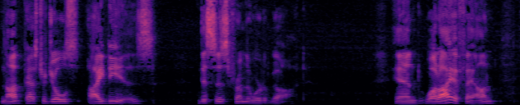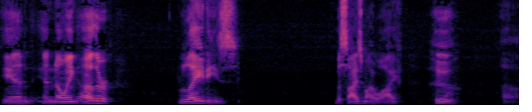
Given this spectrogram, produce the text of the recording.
not Pastor Joel's ideas. This is from the Word of God. And what I have found in in knowing other ladies, besides my wife, who uh,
